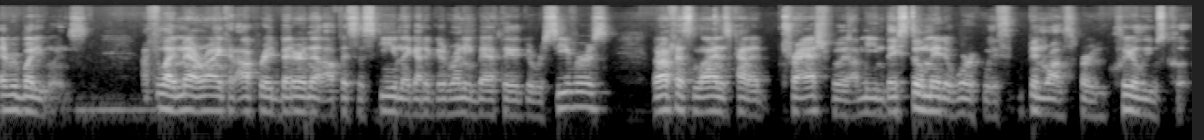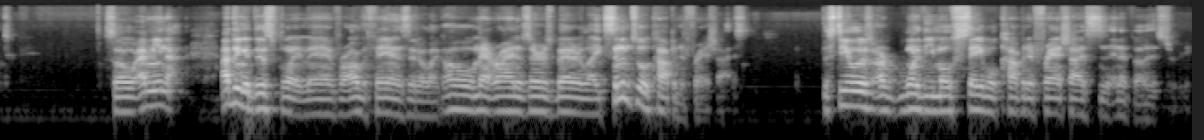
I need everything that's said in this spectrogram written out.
everybody wins. I feel like Matt Ryan could operate better in that offensive scheme. They got a good running back. They got good receivers. Their offensive line is kind of trash, but I mean, they still made it work with Ben Roethlisberger, who clearly was cooked. So I mean, I think at this point, man, for all the fans that are like, "Oh, Matt Ryan deserves better," like send him to a competent franchise. The Steelers are one of the most stable, competent franchises in NFL history.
